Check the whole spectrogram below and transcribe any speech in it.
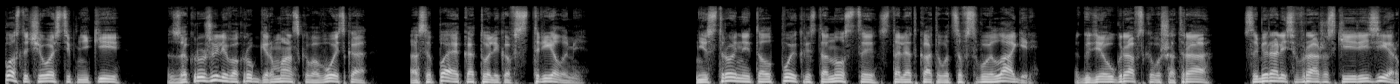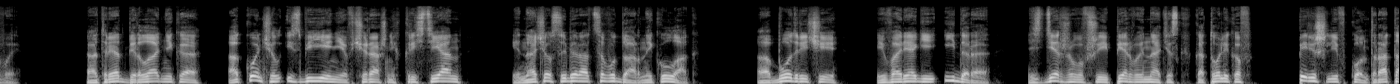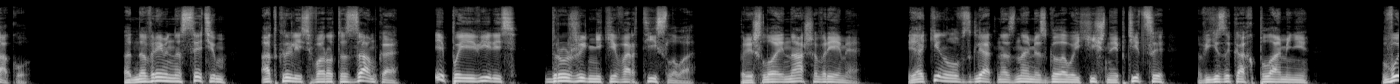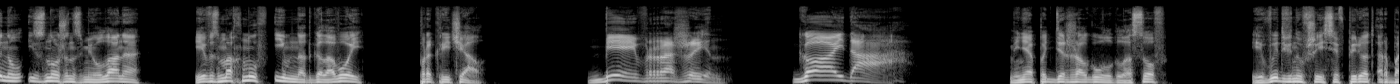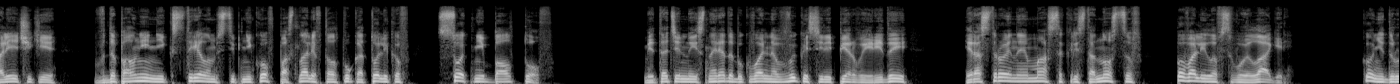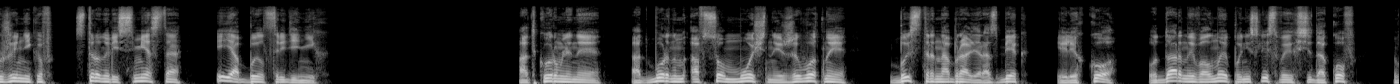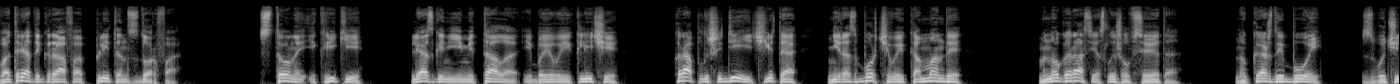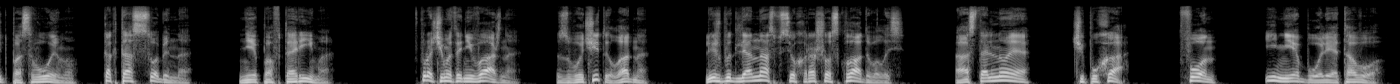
После чего степняки закружили вокруг германского войска, осыпая католиков стрелами. Нестройной толпой крестоносцы стали откатываться в свой лагерь, где у графского шатра собирались вражеские резервы. Отряд берладника окончил избиение вчерашних крестьян и начал собираться в ударный кулак. А бодричи и варяги Идора, сдерживавшие первый натиск католиков, перешли в контратаку. Одновременно с этим открылись ворота замка и появились дружинники Вартислава. Пришло и наше время. Я кинул взгляд на знамя с головой хищной птицы в языках пламени, вынул из ножен Змеулана и, взмахнув им над головой, прокричал. «Бей, вражин! Гойда!» Меня поддержал гул голосов, и выдвинувшиеся вперед арбалетчики в дополнение к стрелам степняков послали в толпу католиков сотни болтов. Метательные снаряды буквально выкосили первые ряды, и расстроенная масса крестоносцев повалила в свой лагерь. Кони дружинников стронулись с места, и я был среди них. Откормленные отборным овсом мощные животные быстро набрали разбег и легко, ударной волной понесли своих седаков в отряды графа Плиттенсдорфа. Стоны и крики, лязганье металла и боевые кличи, храп лошадей и чьи-то неразборчивые команды. Много раз я слышал все это, но каждый бой звучит по-своему, как-то особенно, неповторимо. Впрочем, это не важно. Звучит и ладно. Лишь бы для нас все хорошо складывалось. А остальное — чепуха, фон и не более того.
